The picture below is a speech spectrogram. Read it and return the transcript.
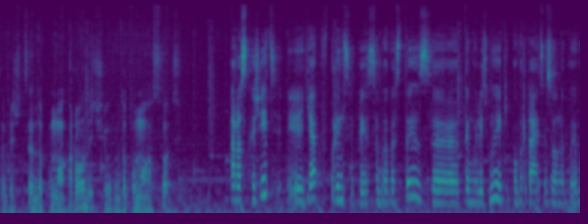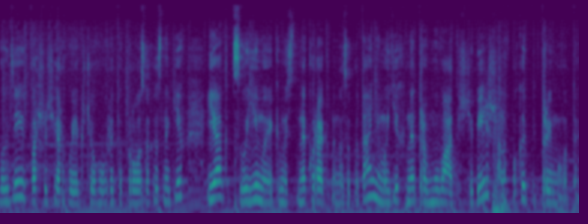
Тобто ж це допомога родичів, допомога соціуму. А розкажіть, як в принципі себе вести з е, тими людьми, які повертаються з зони бойових дій, в першу чергу, якщо говорити про захисників, як своїми якимись некоректними запитаннями їх не травмувати ще більше, а навпаки підтримувати?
